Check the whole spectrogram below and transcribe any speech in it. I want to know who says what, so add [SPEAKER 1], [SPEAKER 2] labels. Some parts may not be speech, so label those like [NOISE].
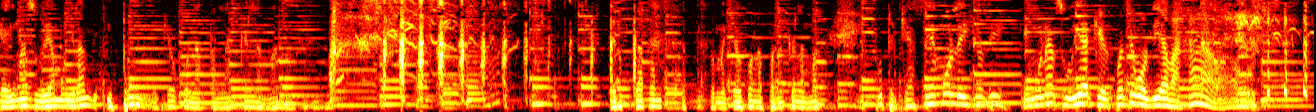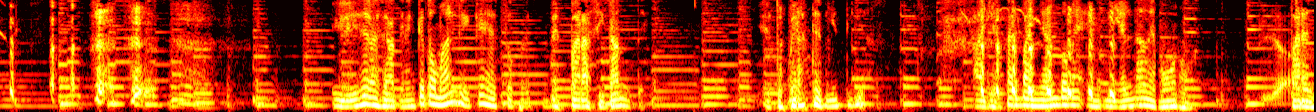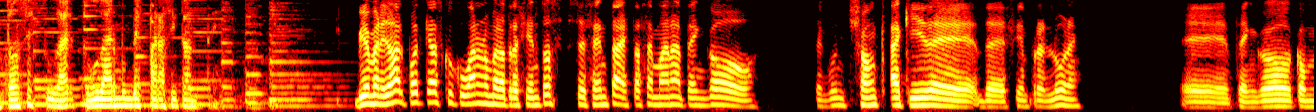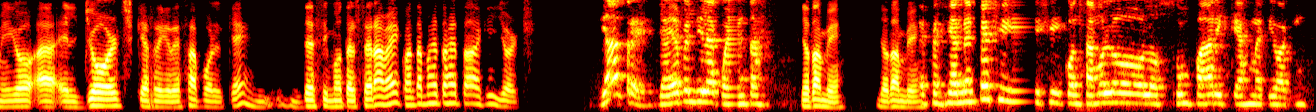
[SPEAKER 1] porque hay una subida muy grande y pum, me quedo con la palanca en la mano. Carro me- quedo con la palanca en la mano. Puta, ¿qué hacemos? Le dije así, en una subida que después se volvía a.
[SPEAKER 2] Y le dice, se la tienen que tomar. ¿Y qué es esto? Pues, desparasitante. Si tú esperaste 10 días a yo estar bañándome en mierda de mono, para entonces tú, dar, tú darme un desparasitante.
[SPEAKER 3] Bienvenidos al podcast Cucubano número 360. Esta semana tengo, tengo un chunk aquí de, de Siempre el lunes. Eh, tengo conmigo a el George que regresa por qué? Decimotercera vez. ¿Cuántas veces tú has estado aquí, George?
[SPEAKER 4] Diantre, ya yo perdí la cuenta.
[SPEAKER 3] Yo también, yo también.
[SPEAKER 4] Especialmente si, si contamos lo- los Zoom parties que has metido aquí.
